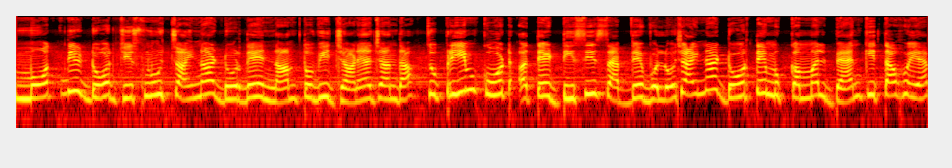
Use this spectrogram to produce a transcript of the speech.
ਮੌਤ ਦੀ ਡੋਰ ਜਿਸ ਨੂੰ ਚਾਈਨਾ ਡੋਰ ਦੇ ਨਾਮ ਤੋਂ ਵੀ ਜਾਣਿਆ ਜਾਂਦਾ, ਸੁਪਰੀਮ ਕੋਰਟ ਅਤੇ ਡੀਸੀ ਸਾਹਿਬ ਦੇ ਵੱਲੋਂ ਚਾਈਨਾ ਡੋਰ ਤੇ ਮੁਕੰਮਲ ਬੈਨ ਕੀਤਾ ਹੋਇਆ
